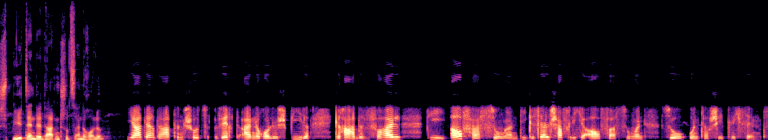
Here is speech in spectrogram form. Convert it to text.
Spielt denn der Datenschutz eine Rolle? Ja, der Datenschutz wird eine Rolle spielen, gerade weil die Auffassungen, die gesellschaftlichen Auffassungen so unterschiedlich sind.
